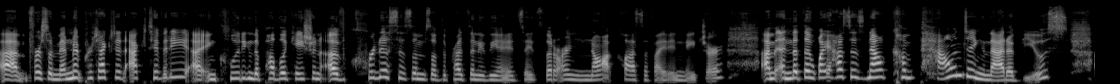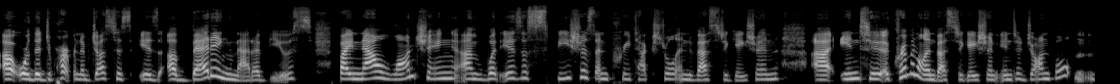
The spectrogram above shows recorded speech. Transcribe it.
um, First Amendment protected activity, uh, including the publication of criticisms of the President of the United States that are not classified in nature, um, and that the White House is now compounding that abuse, uh, or the Department of Justice is abetting that abuse by now launching um, what is a specious and pretextual investigation uh, into a criminal investigation into John Bolton.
